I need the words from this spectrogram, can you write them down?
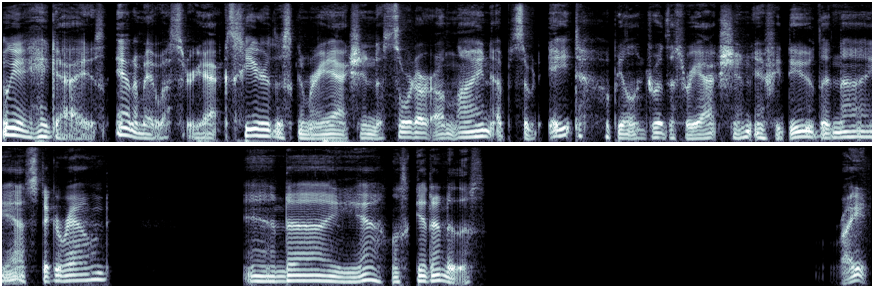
Okay, hey guys, Anime West Reacts here. This is gonna be reaction to Sword Art Online, Episode 8. Hope you'll enjoy this reaction. If you do, then uh, yeah, stick around. And uh, yeah, let's get into this. Right,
